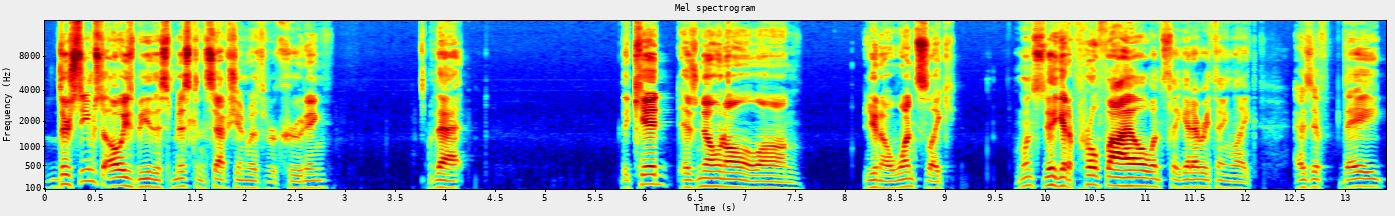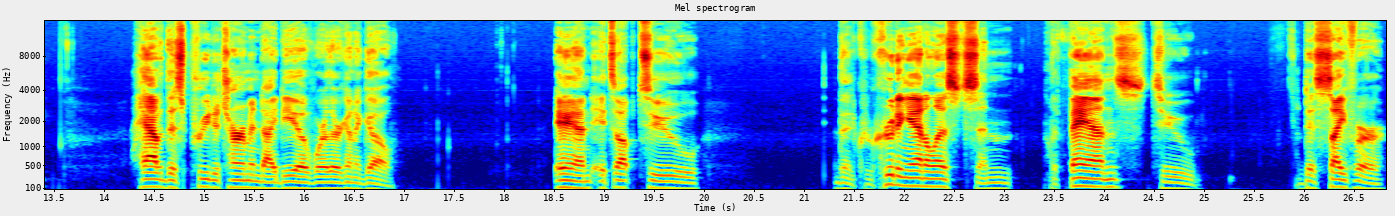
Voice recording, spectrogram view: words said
there seems to always be this misconception with recruiting that the kid has known all along, you know, once like once they get a profile, once they get everything like as if they have this predetermined idea of where they're going to go. And it's up to the recruiting analysts and the fans to decipher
